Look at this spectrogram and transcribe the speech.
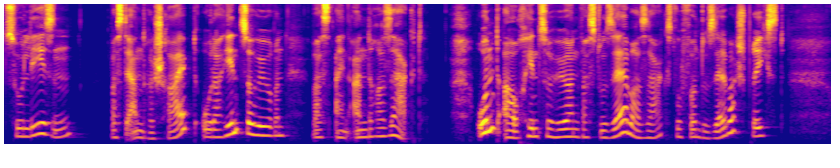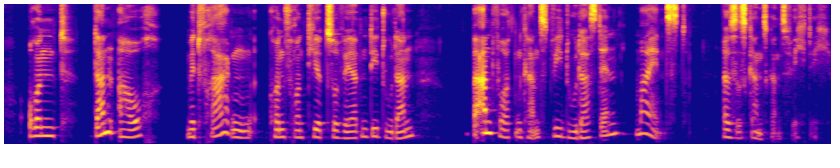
zu lesen, was der andere schreibt oder hinzuhören, was ein anderer sagt. Und auch hinzuhören, was du selber sagst, wovon du selber sprichst. Und dann auch mit Fragen konfrontiert zu werden, die du dann beantworten kannst, wie du das denn meinst. Das ist ganz, ganz wichtig.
